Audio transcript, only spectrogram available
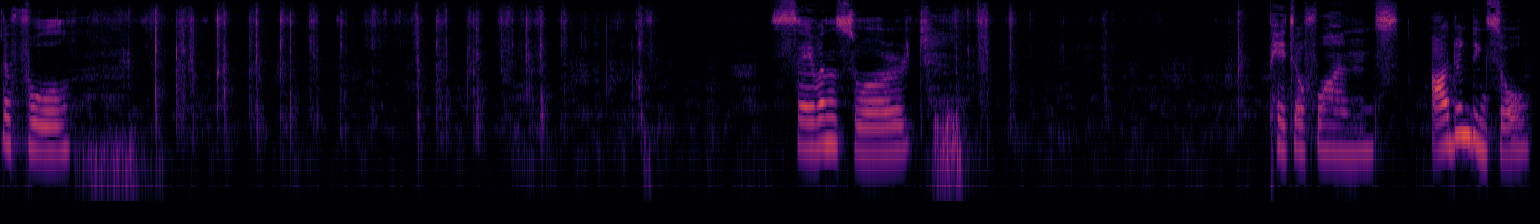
The fool. Seven sword. Page of wands. I don't think so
